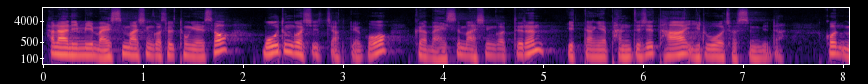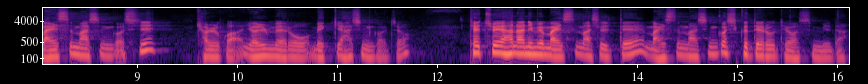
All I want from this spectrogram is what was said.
하나님이 말씀하신 것을 통해서 모든 것이 시작되고 그 말씀하신 것들은 이 땅에 반드시 다 이루어졌습니다. 곧 말씀하신 것이 결과 열매로 맺게 하신 거죠. 태초에 하나님이 말씀하실 때 말씀하신 것이 그대로 되었습니다.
